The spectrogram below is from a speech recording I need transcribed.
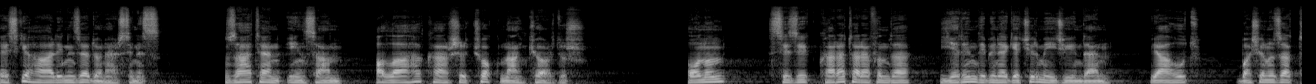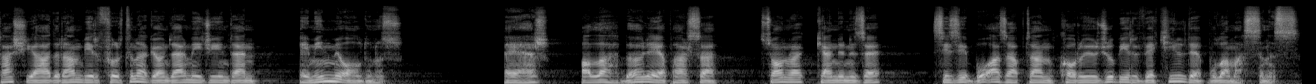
eski halinize dönersiniz. Zaten insan Allah'a karşı çok nankördür. Onun sizi kara tarafında yerin dibine geçirmeyeceğinden yahut başınıza taş yağdıran bir fırtına göndermeyeceğinden emin mi oldunuz? Eğer Allah böyle yaparsa sonra kendinize sizi bu azaptan koruyucu bir vekil de bulamazsınız.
